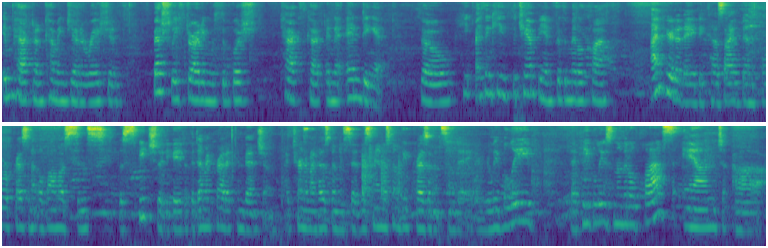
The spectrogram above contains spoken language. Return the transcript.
impact on coming generations, especially starting with the Bush tax cut and ending it. So he, I think he's the champion for the middle class. I'm here today because I've been for President Obama since the speech that he gave at the Democratic Convention. I turned to my husband and said, this man is going to be president someday. I really believe that he believes in the middle class and uh,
